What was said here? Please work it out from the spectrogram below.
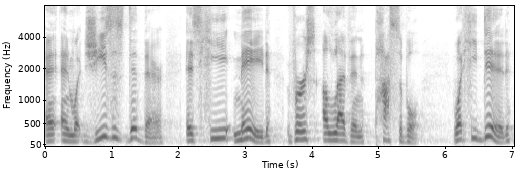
And, and what Jesus did there is he made verse 11 possible. What he did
